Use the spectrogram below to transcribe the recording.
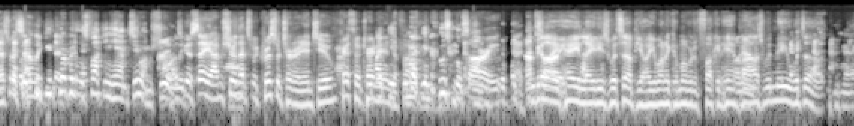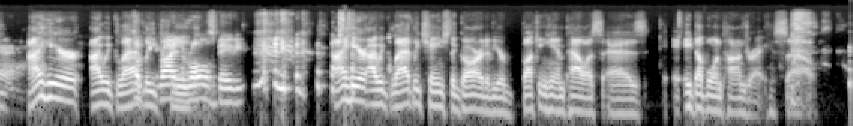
That's what it I sounded like. you you said. interpret it as Fuckingham too. I'm sure. I was gonna say, I'm sure um, that's what Chris would turn it into. Chris will It turn might it be, into it might be fun. an Sorry, I'm Be sorry. like, hey, ladies, what's up, y'all? You want to come over to fucking Ham Hold on. Palace with me? What's up? I hear I would gladly riding the change- rolls, baby. I hear I would gladly change the guard of your Buckingham Palace as a, a double entendre. So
